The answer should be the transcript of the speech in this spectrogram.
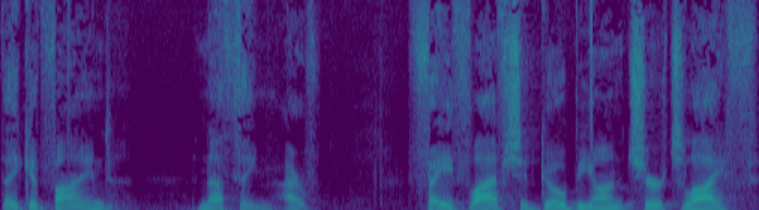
They could find nothing. Our faith life should go beyond church life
